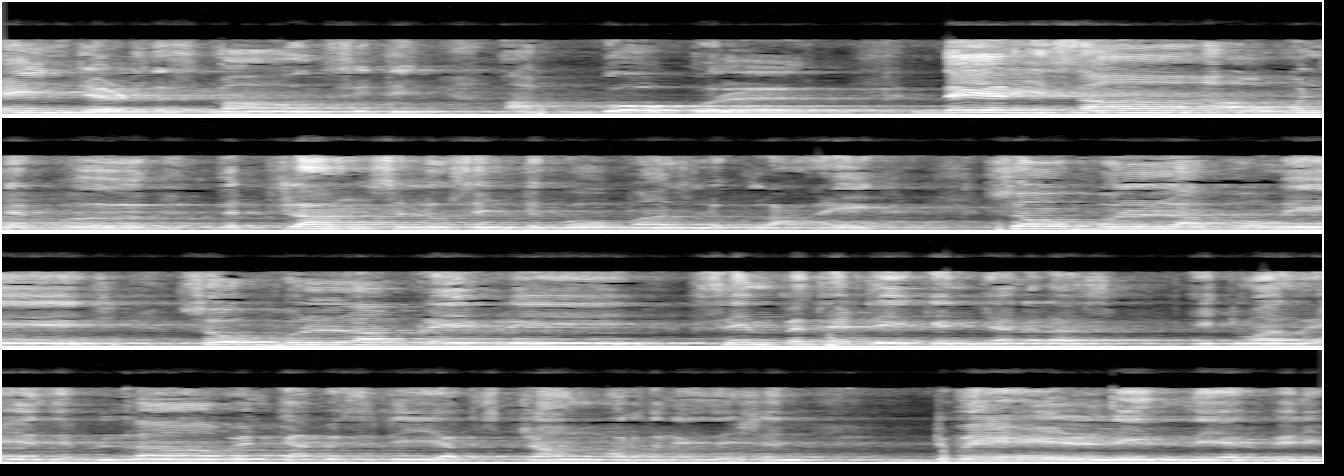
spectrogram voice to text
entered the small city of Gokul. There he saw how wonderful the translucent gopas look like, so full of homage, so full of bravery, sympathetic and generous. It was as if love and capacity of strong organization dwelled in their very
